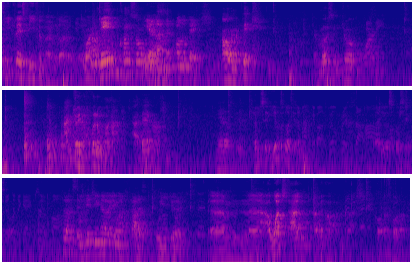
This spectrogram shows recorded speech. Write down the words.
He plays FIFA, man. What game console? Yeah, like on the pitch. Oh, on the pitch. The most enjoyable one. I enjoyed the Fulham one at, at Dagenham. Yeah, that's good. Have you seen? You haven't scored yet? Yeah, you're supposed to install. Ferguson, did you know anyone at Palace before you joined? Um, nah, I watched. I, I went. Oh gosh, hold on, hold on.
